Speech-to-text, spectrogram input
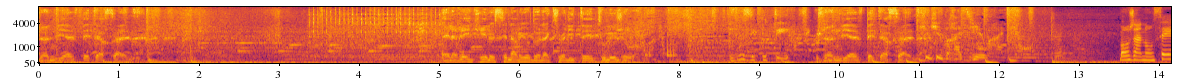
Geneviève Peterson. Elle réécrit le scénario de l'actualité tous les jours. Vous écoutez Geneviève Peterson. Cube Radio. Bon, j'annonçais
